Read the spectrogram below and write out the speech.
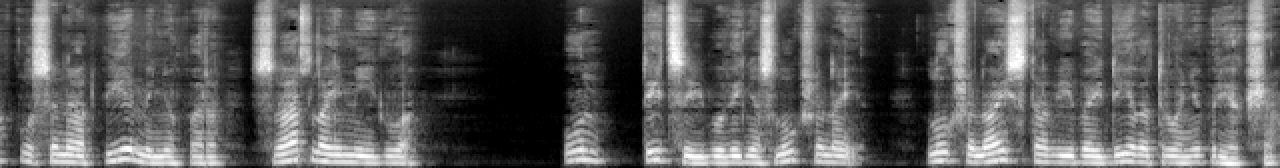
apklusināt piemiņu par svētlaimīgo un ticību viņas lūgšanai, lūgšana aizstāvībai Dieva troņa priekšā.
